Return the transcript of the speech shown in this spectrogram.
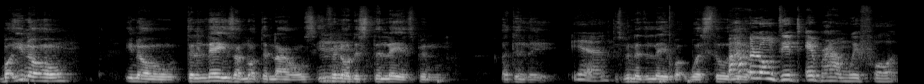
But you know, you know, delays are not denials. Mm. Even though this delay has been a delay, Yeah. it's been a delay, but we're still But here. how long did Abraham wait for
